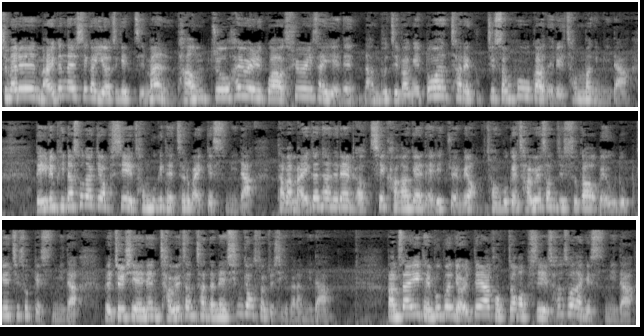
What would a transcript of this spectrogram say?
주말은 맑은 날씨가 이어지겠지만 다음 주 화요일과 수요일 사이에는 남부지방에 또 한 차례 국지성 호우가 내릴 전망입니다. 내일은 비나 소나기 없이 전국이 대체로 맑겠습니다. 다만 맑은 하늘에 볕이 강하게 내리쬐며 전국의 자외선 지수가 매우 높게 치솟겠습니다. 외출 시에는 자외선 차단에 신경 써주시기 바랍니다. 밤사이 대부분 열대야 걱정 없이 선선하겠습니다.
